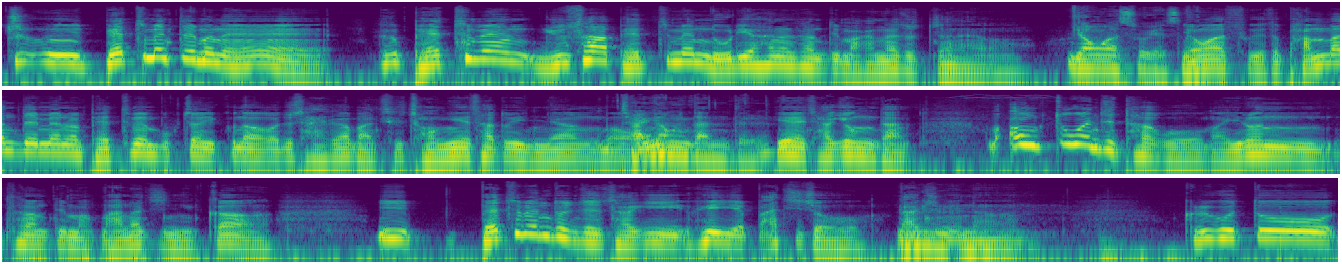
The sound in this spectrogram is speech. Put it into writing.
주, 배트맨 때문에 그 배트맨 유사 배트맨 놀이하는 사람들이 많아졌잖아요. 영화 속에서. 영화 속에서 밤만 되면은 배트맨 복장 입고 나와가지고 자기가 마치 정의의 사도인 양, 뭐 자경단들. 예, 자경단. 엉뚱한 짓 하고 막 이런 사람들이 막 많아지니까 이 배트맨도 이제 자기 회의에 빠지죠. 나중에는. 음. 그리고 또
